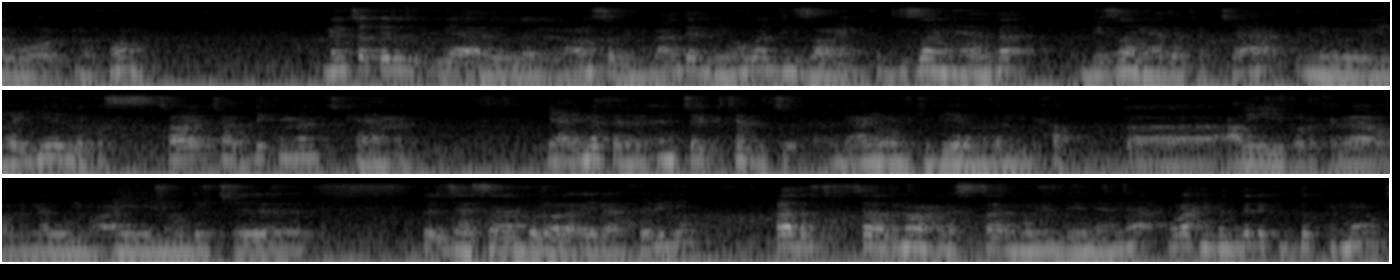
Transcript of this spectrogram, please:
ال Word مفهوم؟ ننتقل للعنصر اللي بعده اللي هو ال design هذا design هدفه تاع إنه يغير لك ال style تاع ال document كامل. يعني مثلا أنت كتبت العناوين الكبيرة مثلا بخط عريض ولا كذا ولا لون معين ودرت درجها simple ولا إلى آخره قادر تختار نوع من ال style الموجودين هنا وراح يبدل لك ال document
